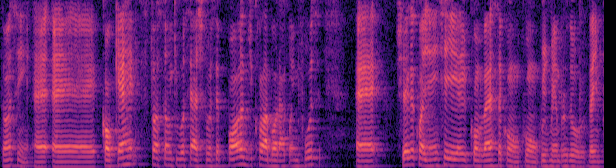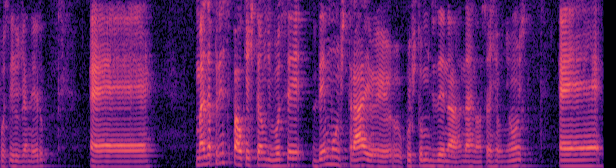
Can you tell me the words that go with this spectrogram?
Então, assim, é, é, qualquer situação que você acha que você pode colaborar com a Impulse, é, chega com a gente e conversa com, com, com os membros do, da Impulse Rio de Janeiro. Mas a principal questão de você demonstrar, eu, eu costumo dizer na, nas nossas reuniões, é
